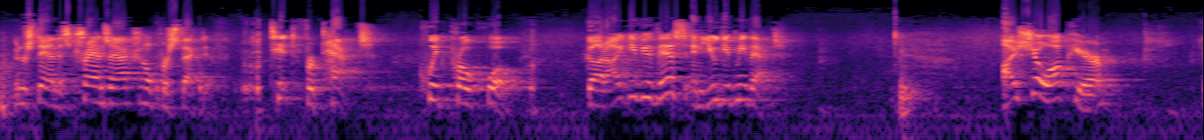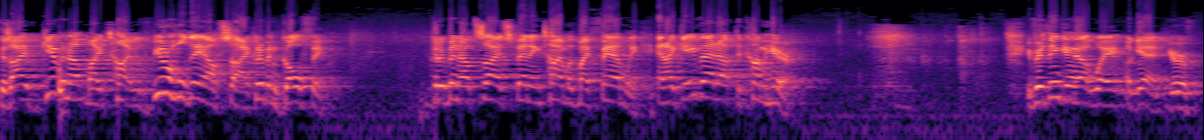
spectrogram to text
You understand this transactional perspective tit for tat, quid pro quo. God, I give you this and you give me that. I show up here because I've given up my time. It's a beautiful day outside. I could have been golfing. Could have been outside spending time with my family. And I gave that up to come here. If you're thinking that way, again, you're,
